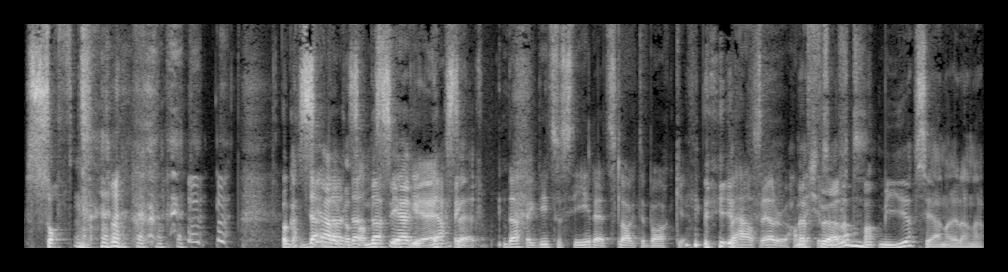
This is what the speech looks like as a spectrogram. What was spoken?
soft. Dere ser Der- der- dere der- samme serie jeg ser. Der fikk de som sier det, et slag tilbake. For her ser du, han Men er ikke føler Jeg føler mye senere i denne,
